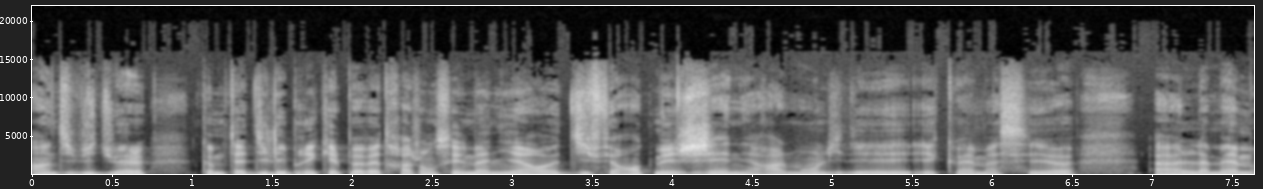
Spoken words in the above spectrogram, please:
individuelle. Comme tu as dit, les briques, elles peuvent être agencées de manière euh, différente, mais généralement, l'idée est, quand même assez euh, la même.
